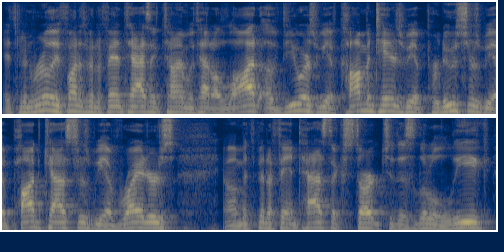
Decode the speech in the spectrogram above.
It's been really fun. It's been a fantastic time. We've had a lot of viewers. We have commentators, we have producers, we have podcasters, we have writers. Um, it's been a fantastic start to this little league.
